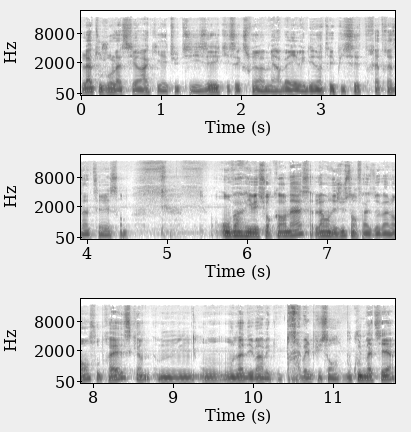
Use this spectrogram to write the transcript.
Là, toujours la Syrah qui est utilisée et qui s'exprime à merveille avec des notes épicées très très intéressantes. On va arriver sur Cornas. Là, on est juste en face de Valence, ou presque. Hum, on, a des vins avec une très belle puissance, beaucoup de matière.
